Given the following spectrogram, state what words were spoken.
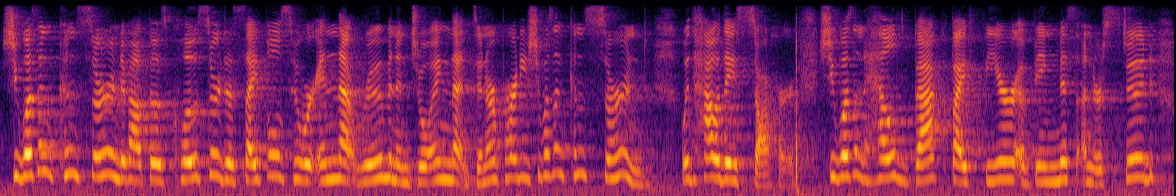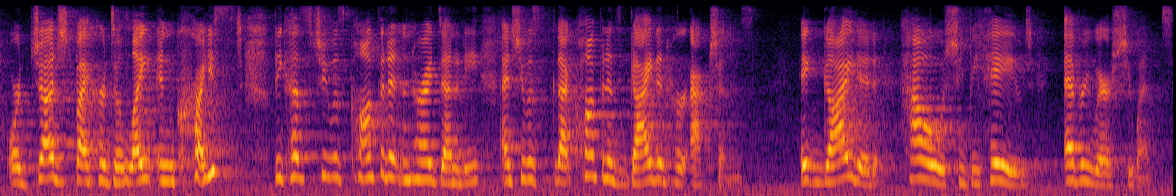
She wasn't concerned about those closer disciples who were in that room and enjoying that dinner party. She wasn't concerned with how they saw her. She wasn't held back by fear of being misunderstood or judged by her delight in Christ because she was confident in her identity and she was that confidence guided her actions. It guided how she behaved everywhere she went.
